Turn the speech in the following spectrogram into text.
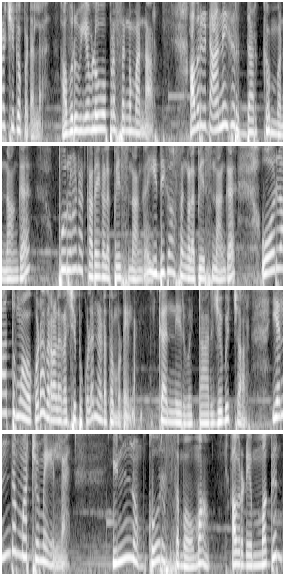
ரட்சிக்கப்படலை. அவரும் எவ்வளவோ பிரசங்கம் பண்ணார். அவர்கிட்ட அநேகர் தர்க்கம் பண்ணாங்க. புராண கதைகளை பேசினாங்க இதிகாசங்களை பேசினாங்க. ஒரு ஆத்மாவை கூட அவரால் ரட்சிப்புக்குள்ளே நடத்த முடியல. கண்ணீர் விட்டார் ஜெபிச்சார். எந்த மாற்றமே இல்லை. இன்னும் கோர சம்பவமாக அவருடைய மகன்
